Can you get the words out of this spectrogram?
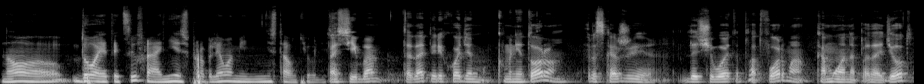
но до этой цифры они с проблемами не сталкивались. Спасибо. Тогда переходим к монитору. Расскажи, для чего эта платформа, кому она подойдет,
